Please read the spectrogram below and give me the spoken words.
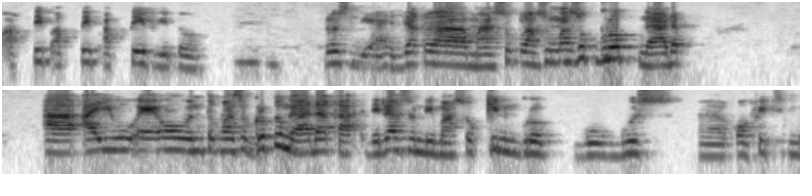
aktif aktif aktif gitu. Terus diajak lah masuk langsung masuk grup. Nggak ada uh, AYUEO untuk masuk grup tuh nggak ada kak. Jadi langsung dimasukin grup gugus uh, COVID-19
